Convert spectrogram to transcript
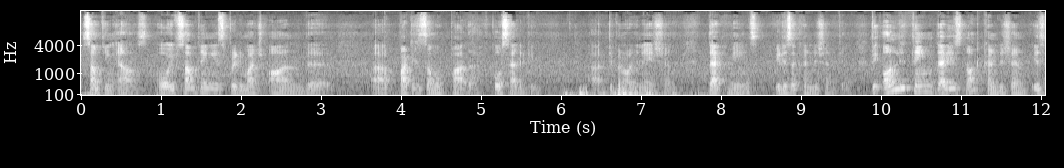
something else, or if something is pretty much on the uh, causality, uh, dependent origination, that means it is a conditioned thing. The only thing that is not conditioned is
